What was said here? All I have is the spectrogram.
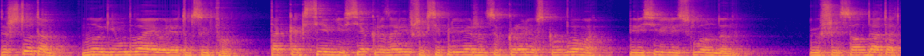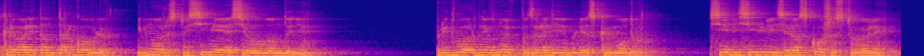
Да что там, многие удваивали эту цифру, так как семьи всех разорившихся приверженцев королевского дома переселились в Лондон. Бывшие солдаты открывали там торговлю, и множество семей осело в Лондоне. Придворные вновь возродили блеск и моду. Все веселились и роскошествовали.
